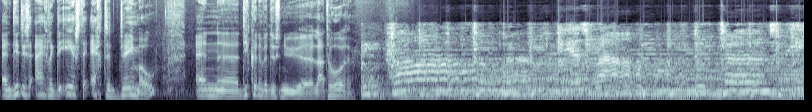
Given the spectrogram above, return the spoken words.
En dit is eigenlijk de eerste echte demo. En eh, die kunnen we dus nu eh, laten horen. is round, it turns me on.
